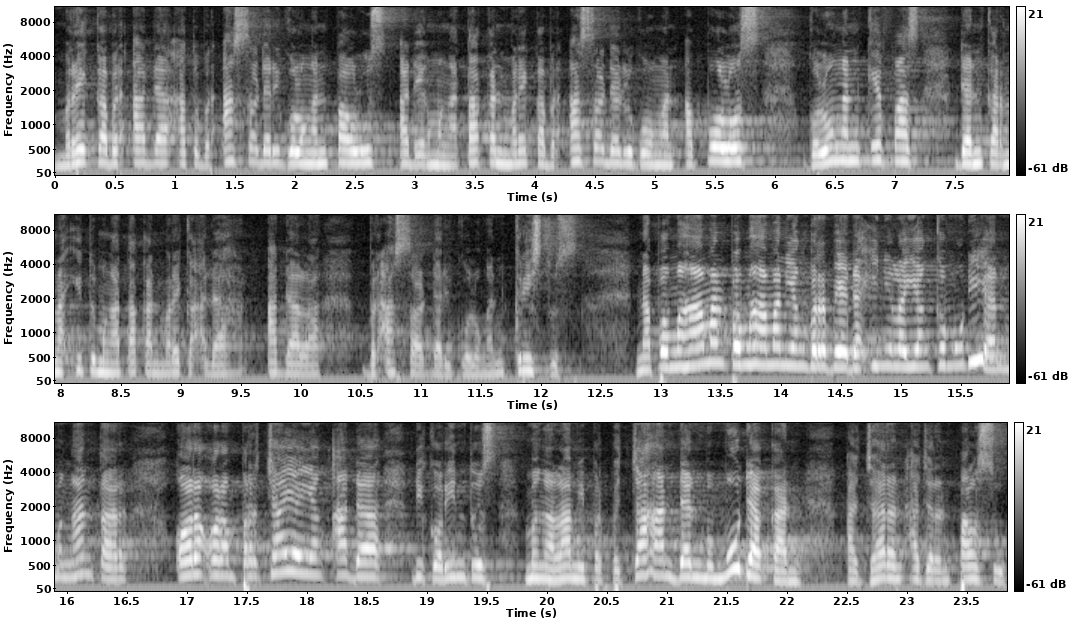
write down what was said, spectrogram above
mereka berada atau berasal dari golongan Paulus, ada yang mengatakan mereka berasal dari golongan Apolos, golongan Kefas dan karena itu mengatakan mereka ada, adalah berasal dari golongan Kristus. Nah, pemahaman-pemahaman yang berbeda inilah yang kemudian mengantar orang-orang percaya yang ada di Korintus mengalami perpecahan dan memudahkan ajaran-ajaran palsu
